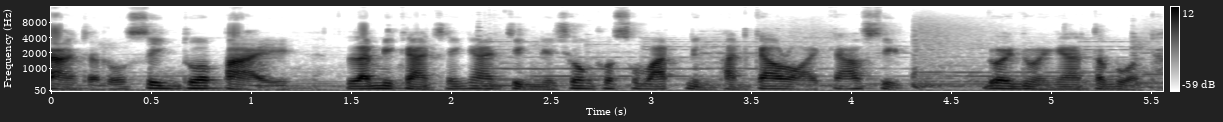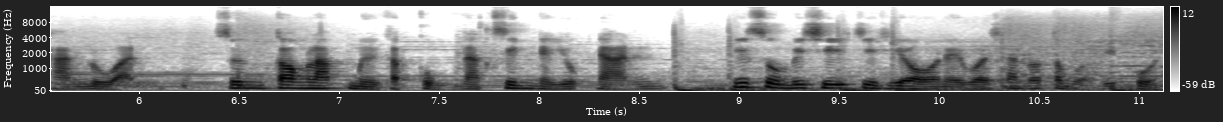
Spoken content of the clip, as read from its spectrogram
ต่างจากรถซิ่งทั่วไป และมีการใช้งานจริงในช่วงทศวรรษ 1990 โดยหน่วยงานตำรวจทางด่วน ซึ่งต้องรับมือกับกลุ่มนักซิ่งในยุคนั้น Mitsubishi GTO ในเวอร์ชันรถตำรวจญี่ปุ่น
